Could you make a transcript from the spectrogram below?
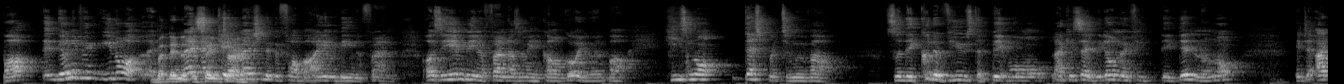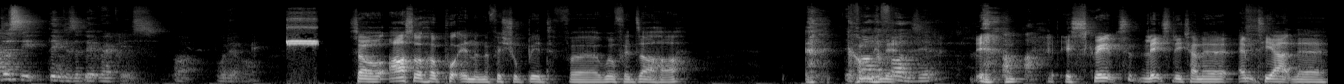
But the only thing you know what? But then at the same MK time- mentioned it before about him being a fan. Obviously, him being a fan doesn't mean he can't go anywhere. But he's not desperate to move out. So they could have used a bit more. Like I said, we don't know if he, they didn't or not. It, I just see, think it's a bit reckless. But whatever. So Arsenal have put in an official bid for Wilfried Zaha. They Coming found the in. funds, yeah. it's scraped, literally trying to empty out the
